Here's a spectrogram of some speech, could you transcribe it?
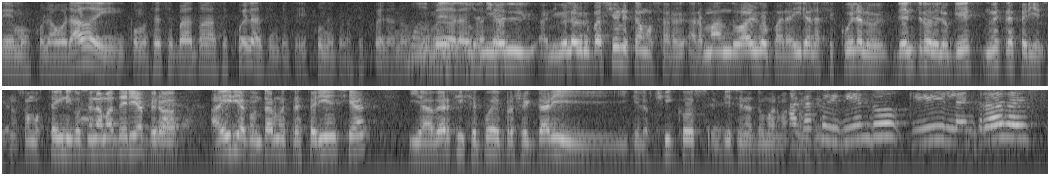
hemos colaborado y como se hace para todas las escuelas, siempre se difunde por las escuelas, ¿no? Muy Por medio de la y a nivel, a nivel agrupación estamos ar- armando algo para ir a las escuelas lo- dentro de lo que es nuestra experiencia. No somos técnicos en la materia, pero a- claro. a, ir y a contar nuestra experiencia y a ver si se puede proyectar y, y que los chicos empiecen a tomar más Acá estoy viendo que la entrada es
